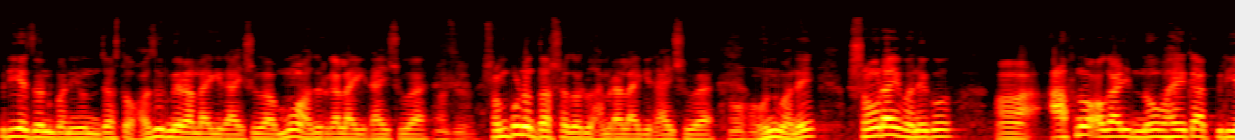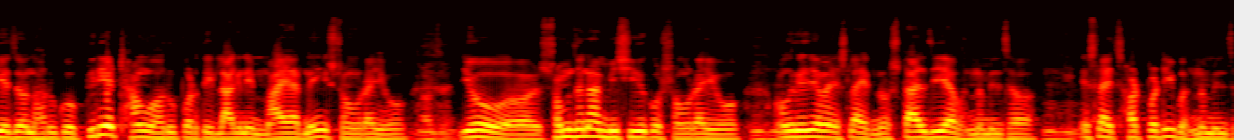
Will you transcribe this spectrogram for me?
प्रियजन पनि हुन् जस्तो हजुर मेरा लागि राई सुगा म हजुरका लागि राई सुगा। सम्पूर्ण दर्शकहरू हाम्रा लागि राई सुगा हुन् भने सौराई भनेको आफ्नो अगाडि नभएका प्रियजनहरूको प्रिय ठाउँहरूप्रति लाग्ने माया नै सौराई हो। यो सम्झना मिसिएको सौराई हो। अङ्ग्रेजीमा यसलाई नोस्टाल्जिया भन्न मिल्छ। यसलाई छटपटी भन्न मिल्छ।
